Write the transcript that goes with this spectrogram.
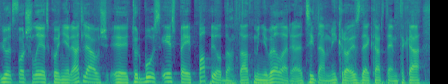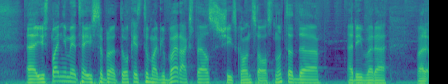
ļoti forša lieta, ko viņi ir atļāvuši, e, tur būs iespēja papildināt atmiņu vēl ar e, citām micro SD kartēm. Tā kā e, jūs paņemiet, ja jūs saprotat to, ka es tomēr gribu vairāk spēles uz šīs konsoles, nu tad e, arī var, e, var,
